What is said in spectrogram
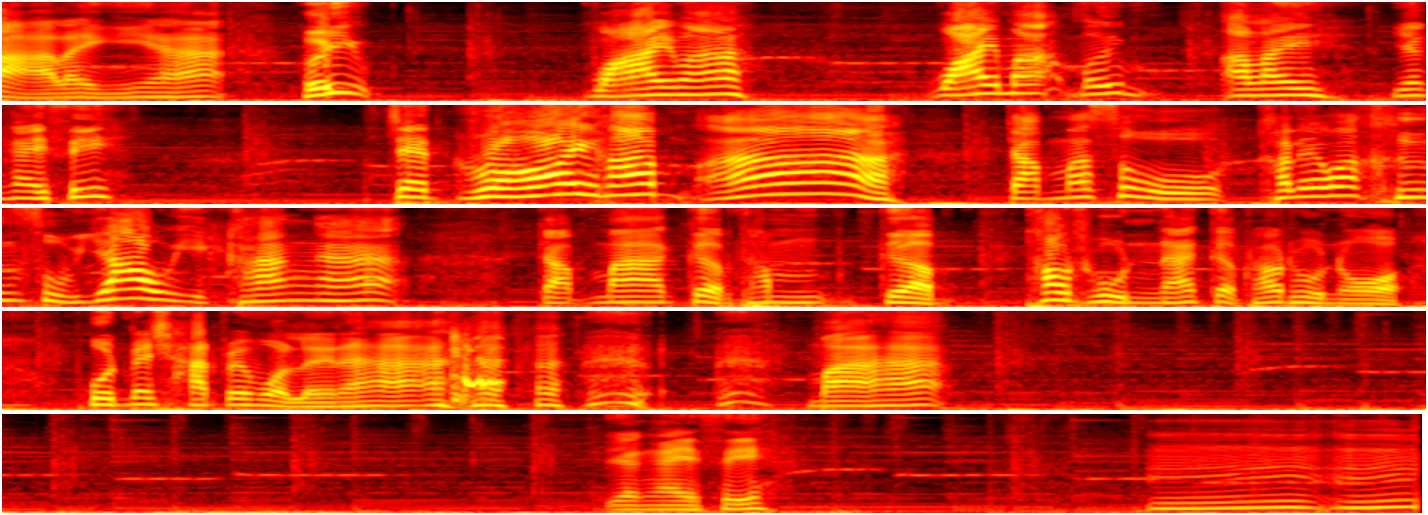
ป่าอะไรอย่างงี้ฮะ เฮ้ยวายมา วายมาเอ้ยอะไรยังไงสิ700 ครับ อ่า กลับมาสู่เขาเรียกว่าคืนสู่เย้าอีกครั้งฮะ กลับมาเกือบทำเกือบเท่าทุนนะ เกือบเท่าทุนโอ พูดไม่ชัดไปหมดเลยนะฮะ มาฮะ ยังไงสิ อืมอืม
